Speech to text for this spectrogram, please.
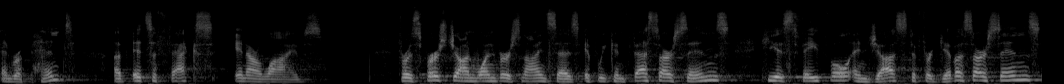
and repent of its effects in our lives. For as 1 John 1, verse 9 says, if we confess our sins, he is faithful and just to forgive us our sins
